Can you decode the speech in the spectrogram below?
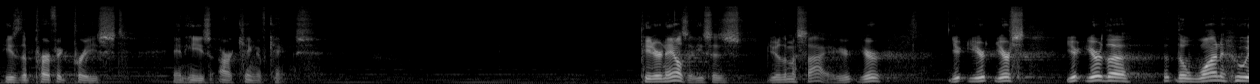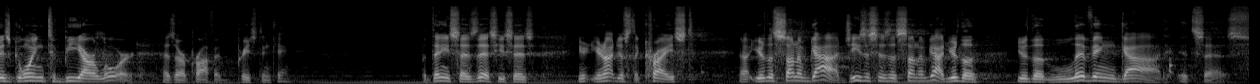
he's the perfect priest, and he's our King of Kings. Peter nails it. He says, You're the Messiah. You're, you're, you're, you're, you're, you're the, the one who is going to be our Lord as our prophet, priest, and king. But then he says this He says, You're not just the Christ, uh, you're the Son of God. Jesus is the Son of God. You're the, you're the living God, it says,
